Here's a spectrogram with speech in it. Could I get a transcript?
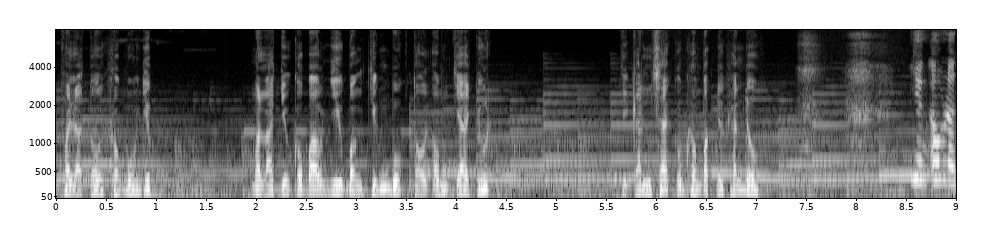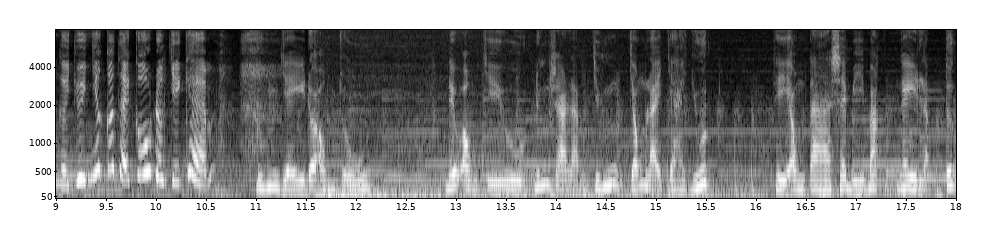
Không phải là tôi không muốn giúp Mà là dù có bao nhiêu bằng chứng buộc tội ông cha Dút Thì cảnh sát cũng không bắt được hắn đâu. Nhưng ông là người duy nhất có thể cứu được chị Khảm. Đúng vậy đó ông chủ. Nếu ông chịu đứng ra làm chứng chống lại cha Dút Thì ông ta sẽ bị bắt ngay lập tức.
